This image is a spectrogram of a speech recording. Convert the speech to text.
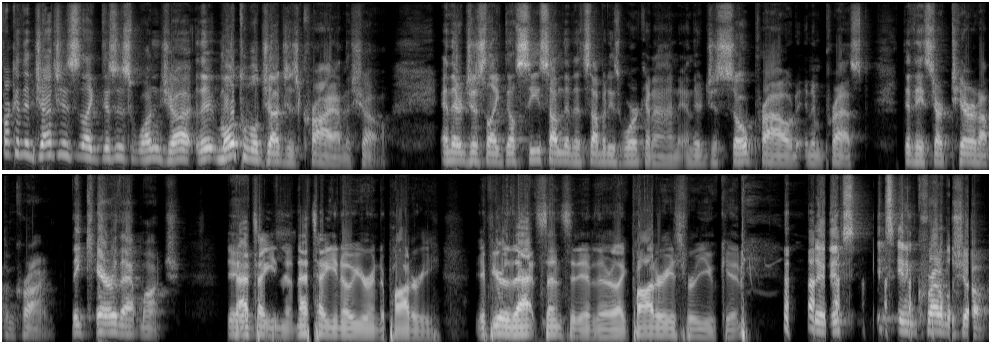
fucking the judges like this is one judge. Multiple judges cry on the show, and they're just like they'll see something that somebody's working on, and they're just so proud and impressed that they start tearing up and crying. They care that much. Dude, That's how you know. That's how you know you're into pottery. If you're that sensitive, they're like pottery is for you, kid. dude, it's it's an incredible show.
